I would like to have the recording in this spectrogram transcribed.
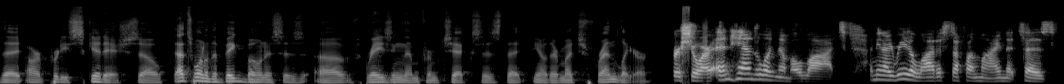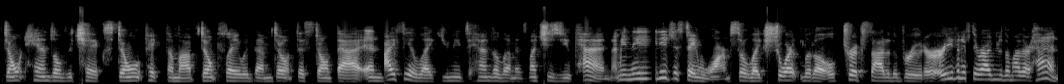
that are pretty skittish. So that's one of the big bonuses of raising them from chicks is that, you know, they're much friendlier for sure and handling them a lot. I mean i read a lot of stuff online that says don't handle the chicks don't pick them up don't play with them don't this don't that and i feel like you need to handle them as much as you can. I mean they need to stay warm so like short little trips out of the brooder or even if they're under the mother hen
